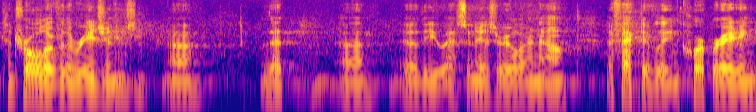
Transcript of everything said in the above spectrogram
control over the regions uh, that uh, uh the U.S. and Israel are now effectively incorporating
